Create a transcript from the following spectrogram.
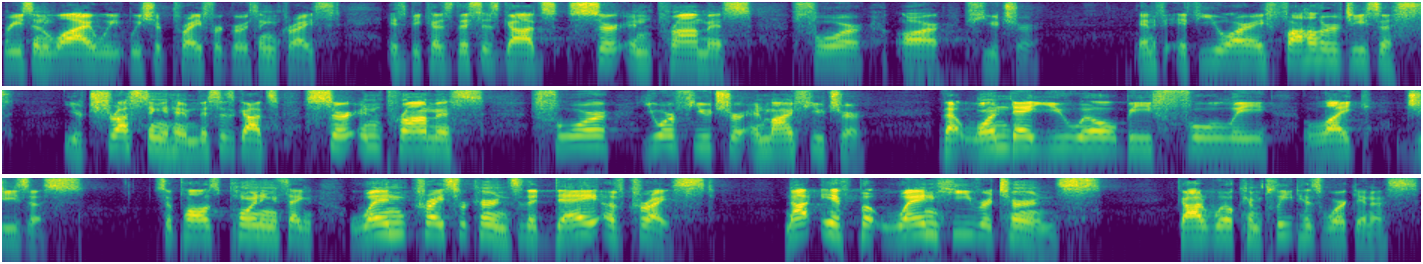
reason why we, we should pray for growth in Christ is because this is God's certain promise for our future. And if, if you are a follower of Jesus, you're trusting in Him, this is God's certain promise for your future and my future that one day you will be fully like Jesus. So Paul is pointing and saying, when Christ returns, the day of Christ, not if, but when he returns, God will complete his work in us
